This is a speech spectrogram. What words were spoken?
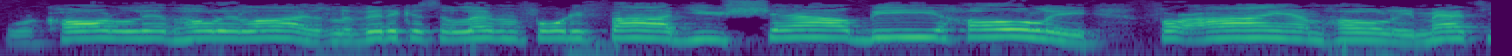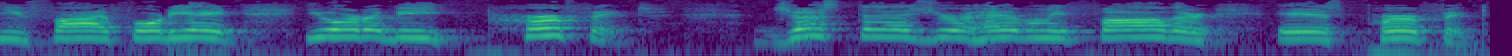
We're called to live holy lives. Leviticus 11:45, you shall be holy, for I am holy. Matthew 5:48, you are to be perfect just as your heavenly Father is perfect.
